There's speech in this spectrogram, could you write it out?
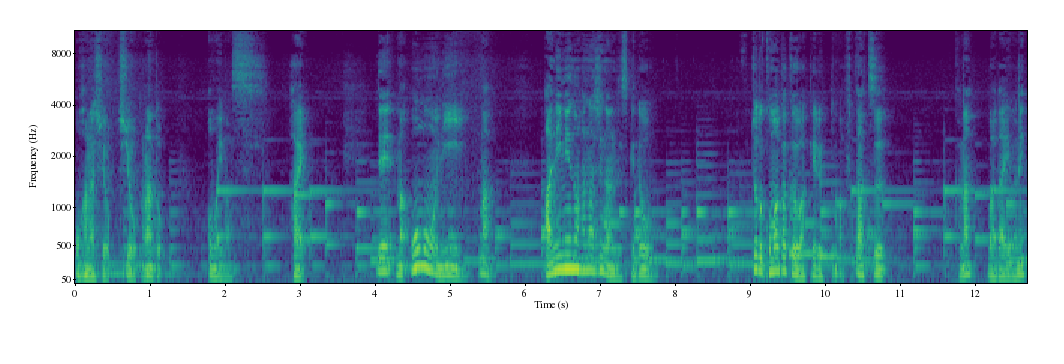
お話をしようかなと思います。はい。で、まあ、主に、まあ、アニメの話なんですけど、ちょっと細かく分けると、まあ、2つかな、話題はね。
